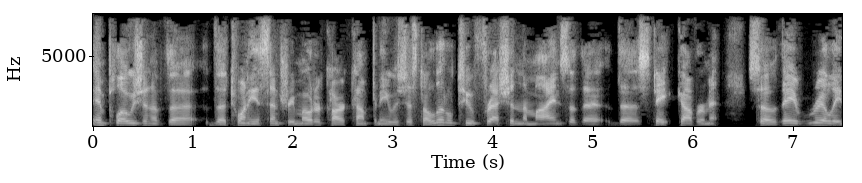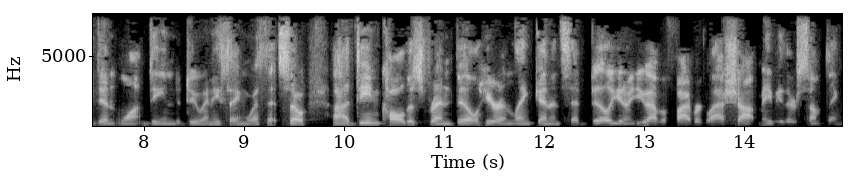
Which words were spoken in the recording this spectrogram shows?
implosion of the the 20th century motor car company was just a little too fresh in the minds of the the state government. So they really didn't want dean to do anything with it. So uh, dean called his friend bill here in lincoln and said bill you know you have a fiberglass shop. Maybe there's something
